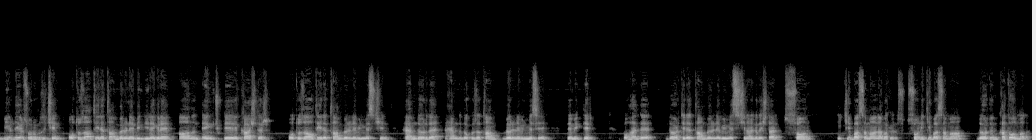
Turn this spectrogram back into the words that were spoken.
Bir diğer sorumuz için 36 ile tam bölünebildiğine göre A'nın en küçük değeri kaçtır? 36 ile tam bölünebilmesi için hem 4'e hem de 9'a tam bölünebilmesi demektir. O halde 4 ile tam bölünebilmesi için arkadaşlar son iki basamağına bakıyoruz. Son iki basamağı 4'ün katı olmalı.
